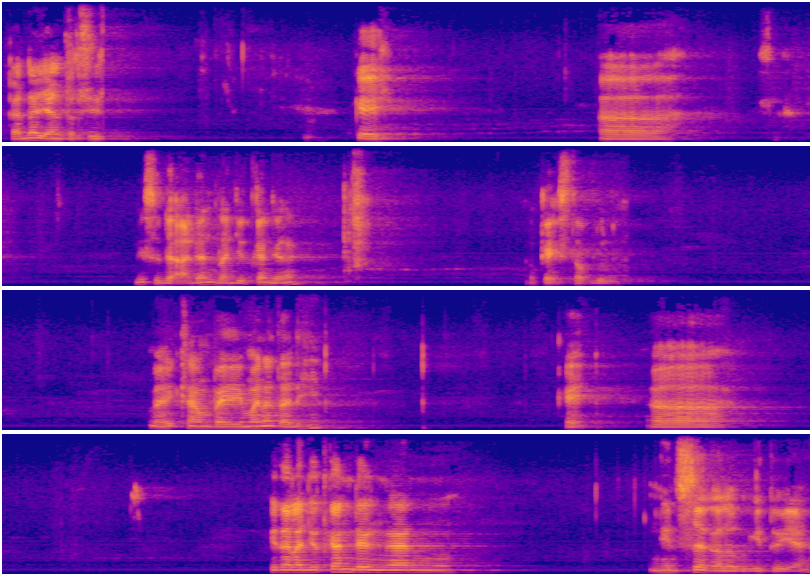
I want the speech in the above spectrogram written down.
karena yang tersisa. Oke. Okay. Uh, eh, ini sudah ada lanjutkan jangan? Oke, stop dulu. Baik, sampai mana tadi? Oke. Uh, kita lanjutkan dengan Nietzsche kalau begitu ya.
